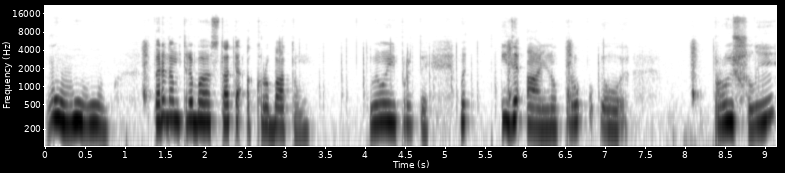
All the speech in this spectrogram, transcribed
У-у-у. Тепер нам треба стати акробатом. Ми маємо пройти. Ми ідеально про... о, пройшли.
